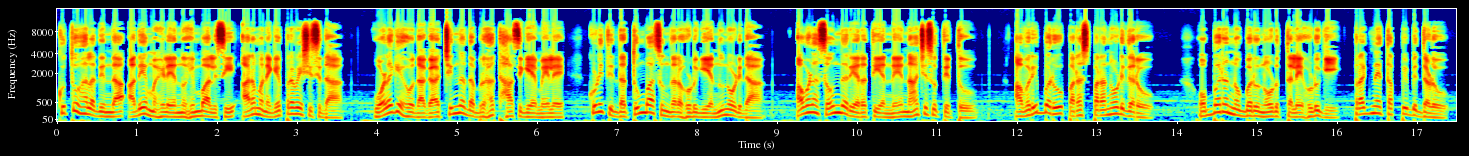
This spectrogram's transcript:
ಕುತೂಹಲದಿಂದ ಅದೇ ಮಹಿಳೆಯನ್ನು ಹಿಂಬಾಲಿಸಿ ಅರಮನೆಗೆ ಪ್ರವೇಶಿಸಿದ. ಒಳಗೆ ಹೋದಾಗ ಚಿನ್ನದ ಬೃಹತ್ ಹಾಸಿಗೆಯ ಮೇಲೆ ಕುಳಿತಿದ್ದ ತುಂಬಾ ಸುಂದರ ಹುಡುಗಿಯನ್ನು ನೋಡಿದ. ಅವಳ ಸೌಂದರ್ಯ ರತಿಯನ್ನೇ ನಾಚಿಸುತ್ತಿತ್ತು. ಅವರಿಬ್ಬರೂ ಪರಸ್ಪರ ನೋಡಿದರು. ಒಬ್ಬರನ್ನೊಬ್ಬರು ನೋಡುತ್ತಲೇ ಹುಡುಗಿ ಪ್ರಜ್ಞೆ ತಪ್ಪಿಬಿದ್ದಳು.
